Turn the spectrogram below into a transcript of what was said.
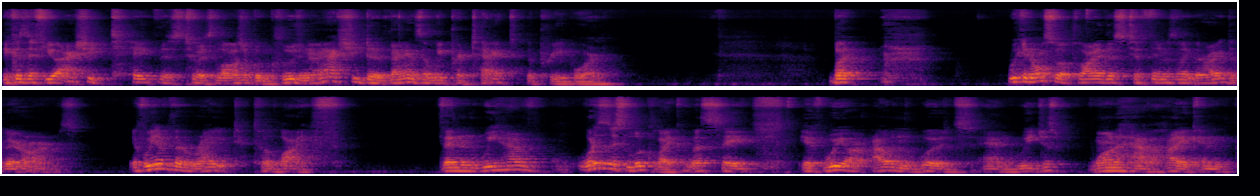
Because if you actually take this to its logical conclusion, it actually demands that we protect the preborn. But we can also apply this to things like the right to bear arms. If we have the right to life, then we have what does this look like? Let's say if we are out in the woods and we just want to have a hike and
